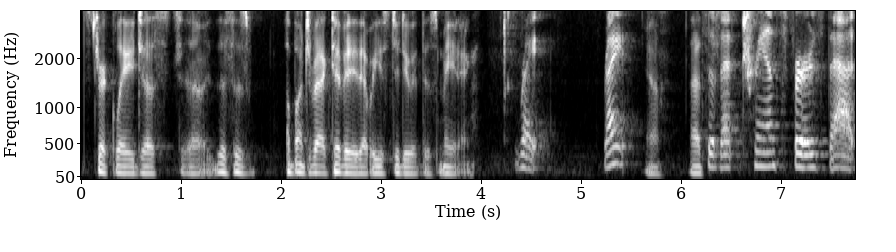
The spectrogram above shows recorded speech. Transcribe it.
strictly just uh, this is a bunch of activity that we used to do at this meeting? Right, right. yeah that's So that transfers that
